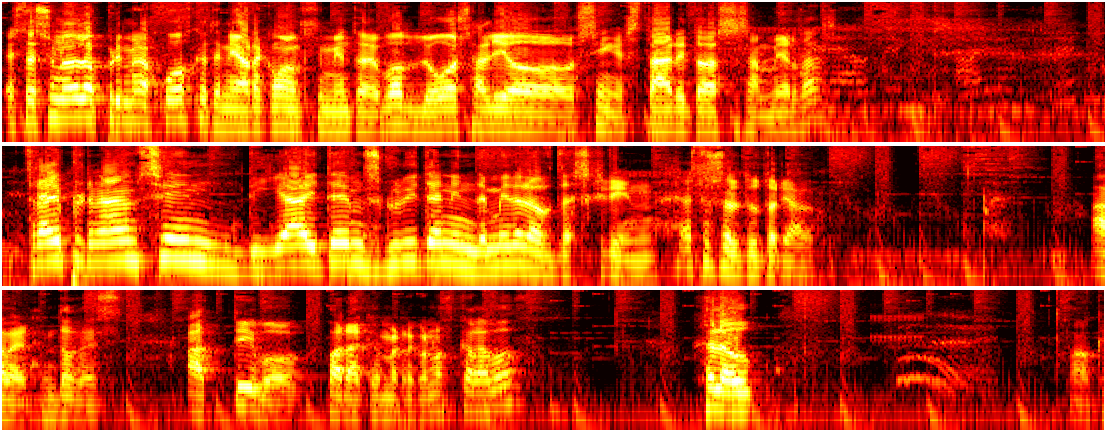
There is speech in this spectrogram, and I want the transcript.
este es uno de los primeros juegos que tenía reconocimiento de voz, luego salió Sin Star y todas esas mierdas. Try pronouncing the items written in the middle of the screen. Esto es el tutorial. A ver, entonces, activo para que me reconozca la voz. Hello. Ok.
